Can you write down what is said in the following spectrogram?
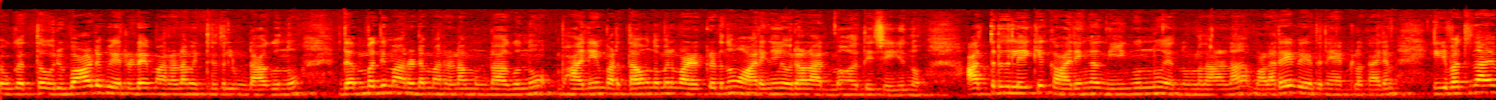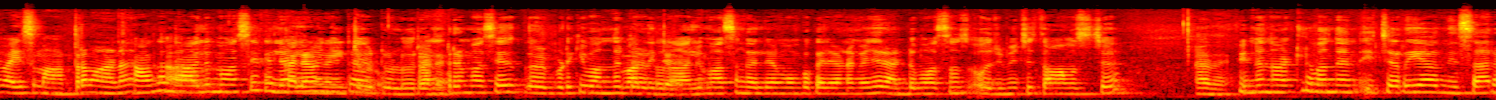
ലോകത്ത് ഒരുപാട് പേരുടെ മരണം ഇത്തരത്തിൽ ഉണ്ടാകുന്നു. ദമ്പതിമാരുടെ മരണം ഉണ്ടാകുന്നു. ഭാര്യയും ഭർത്താവും തമ്മിൽ വഴക്കിടുന്നു. ആരെങ്കിലും ഒരാൾ ആത്മഹത്യ ചെയ്യുന്നു. അത്തരത്തിലേക്ക് കാര്യങ്ങൾ നീങ്ങുന്നു എന്നുള്ളതാണ് വളരെ വേദനയായിട്ടുള്ള കാര്യം. ഇരുപത്തിനാല് വയസ്സ് മാത്രമാണ് ആകെ നാല് മാസേ കല്യാണം കഴിഞ്ഞിട്ടുള്ളൂ. രണ്ടര മാസേ ഇവിടേക്ക് വന്നിട്ടുള്ളൂ. നാല് മാസം കല്യാണം മുമ്പ് കല്യാണം കഴിഞ്ഞ് രണ്ടു മാസം ഒരുമിച്ച് താമസിച്ച് അതെ. പിന്നെ നാട്ടിൽ വന്ന് ഈ ചെറിയ നിസ്സാര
